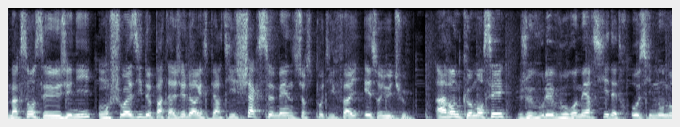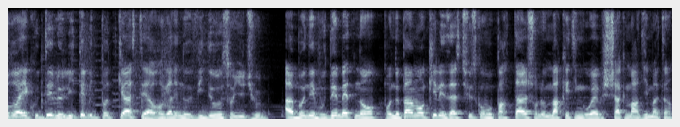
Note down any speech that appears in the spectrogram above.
Maxence et Eugénie, ont choisi de partager leur expertise chaque semaine sur Spotify et sur YouTube. Avant de commencer, je voulais vous remercier d'être aussi nombreux à écouter le Little Bit Podcast et à regarder nos vidéos sur YouTube. Abonnez-vous dès maintenant pour ne pas manquer les astuces qu'on vous partage sur le marketing web chaque mardi matin.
